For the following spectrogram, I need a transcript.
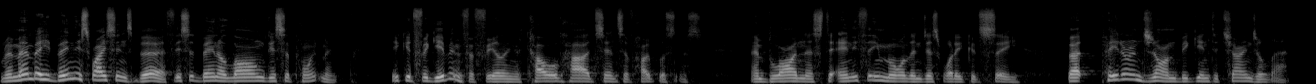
Remember, he'd been this way since birth. This had been a long disappointment. You could forgive him for feeling a cold, hard sense of hopelessness and blindness to anything more than just what he could see. But Peter and John begin to change all that.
